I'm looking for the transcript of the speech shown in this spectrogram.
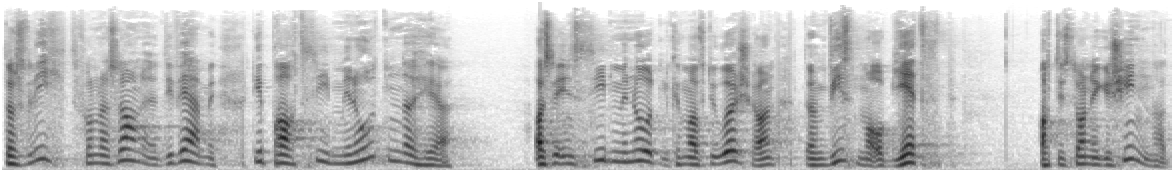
Das Licht von der Sonne, die Wärme, die braucht sieben Minuten daher. Also in sieben Minuten können wir auf die Uhr schauen, dann wissen wir, ob jetzt auch die Sonne geschienen hat.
